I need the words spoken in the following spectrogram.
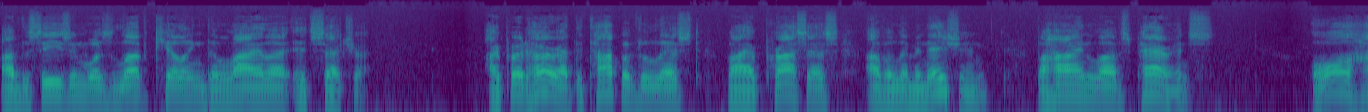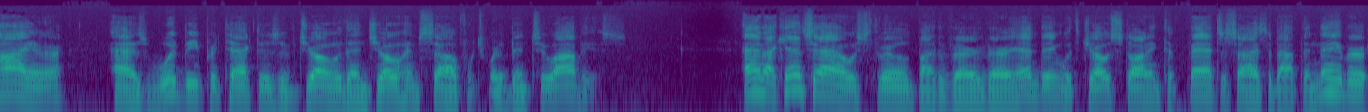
of the season was Love Killing Delilah, etc. I put her at the top of the list by a process of elimination behind Love's parents, all higher as would be protectors of Joe than Joe himself, which would have been too obvious. And I can't say I was thrilled by the very, very ending with Joe starting to fantasize about the neighbor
